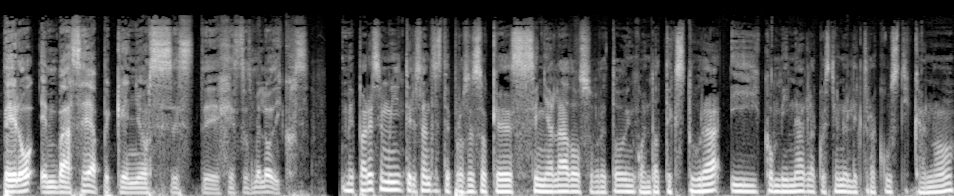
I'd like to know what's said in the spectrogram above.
pero en base a pequeños este, gestos melódicos. Me parece muy interesante este proceso que es señalado sobre todo en cuanto a textura y combinar la cuestión electroacústica, ¿no?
